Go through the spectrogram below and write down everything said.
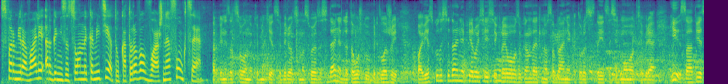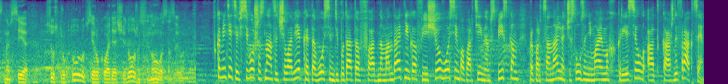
сформировали организационный комитет, у которого важная функция. Организационный комитет соберется на свое заседание для того, чтобы предложить повестку заседания первой сессии Краевого законодательного собрания, которое состоится 7 октября, и, соответственно, все, всю структуру, все руководящие должности нового созыва комитете всего 16 человек. Это 8 депутатов-одномандатников, еще 8 по партийным спискам, пропорционально числу занимаемых кресел от каждой фракции.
